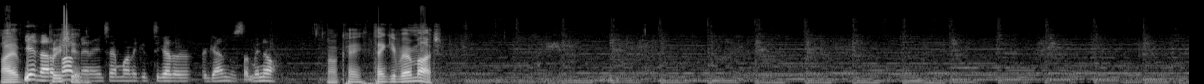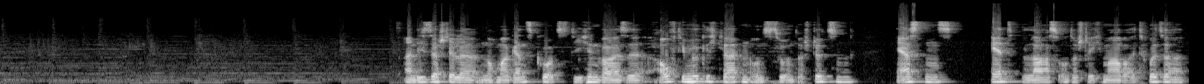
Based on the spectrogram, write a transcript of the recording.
I yeah, not a problem, man. Anytime I want to get together again, just let me know. Okay, thank you very much. An dieser Stelle nochmal ganz kurz die Hinweise auf die Möglichkeiten, uns zu unterstützen. Erstens, at Lars-Mar bei Twitter.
